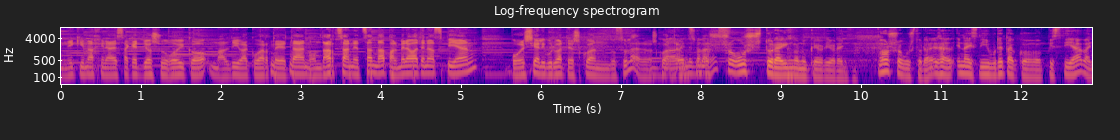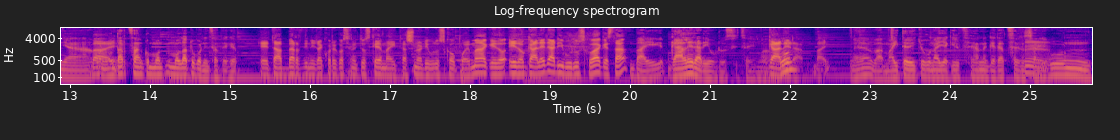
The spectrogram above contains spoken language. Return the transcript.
nik imagina dezaket Josu Goiko Maldibako arteetan ondartzan etzan da palmera baten azpian poesia liburu bat eskuan duzula edo eskuan ba, duzula. Oso gustura egingo nuke hori orain. Oso gustura. Ez naiz ni buretako piztia, baina bai. ondartzan moldatuko nintzateke. Eta berdin irakorreko zenituzke maitasunari buruzko poemak edo edo galerari buruzkoak, ezta? Bai, galerari buruz hitz Galera, bai. Eh, ba, maite ditugun aiek hiltzean geratzen hmm. zaigun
